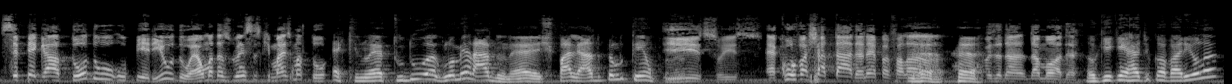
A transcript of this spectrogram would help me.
você pegar todo o período, é uma das doenças que mais matou. É que não é tudo aglomerado, né? É espalhado pelo tempo. né? Isso, isso. É curva achatada, né? Pra falar coisa da, da moda. o que que erradicou a varíola?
